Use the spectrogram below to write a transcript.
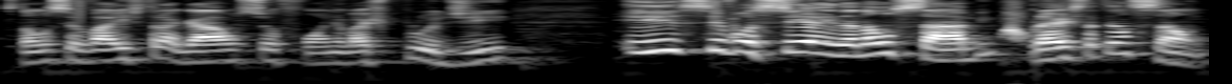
Senão você vai estragar o seu fone, vai explodir. E se você ainda não sabe, presta atenção.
